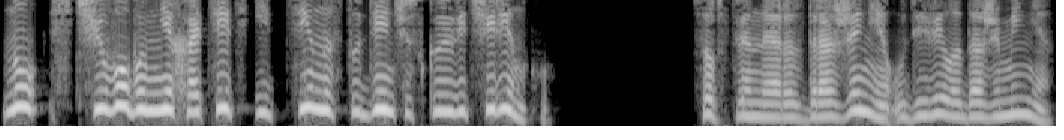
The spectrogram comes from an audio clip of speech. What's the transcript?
Ну, с чего бы мне хотеть идти на студенческую вечеринку? Собственное раздражение удивило даже меня.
